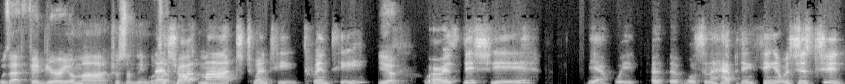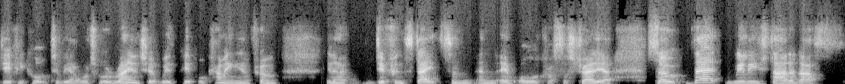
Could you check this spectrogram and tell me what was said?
Was that February or March or something? Was That's that- right, March 2020. Yep. Whereas this year, yeah, we it, it wasn't a happening thing. It was just too difficult to be able to arrange it with people coming in from, you know, different states and and all across Australia. So that really started us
